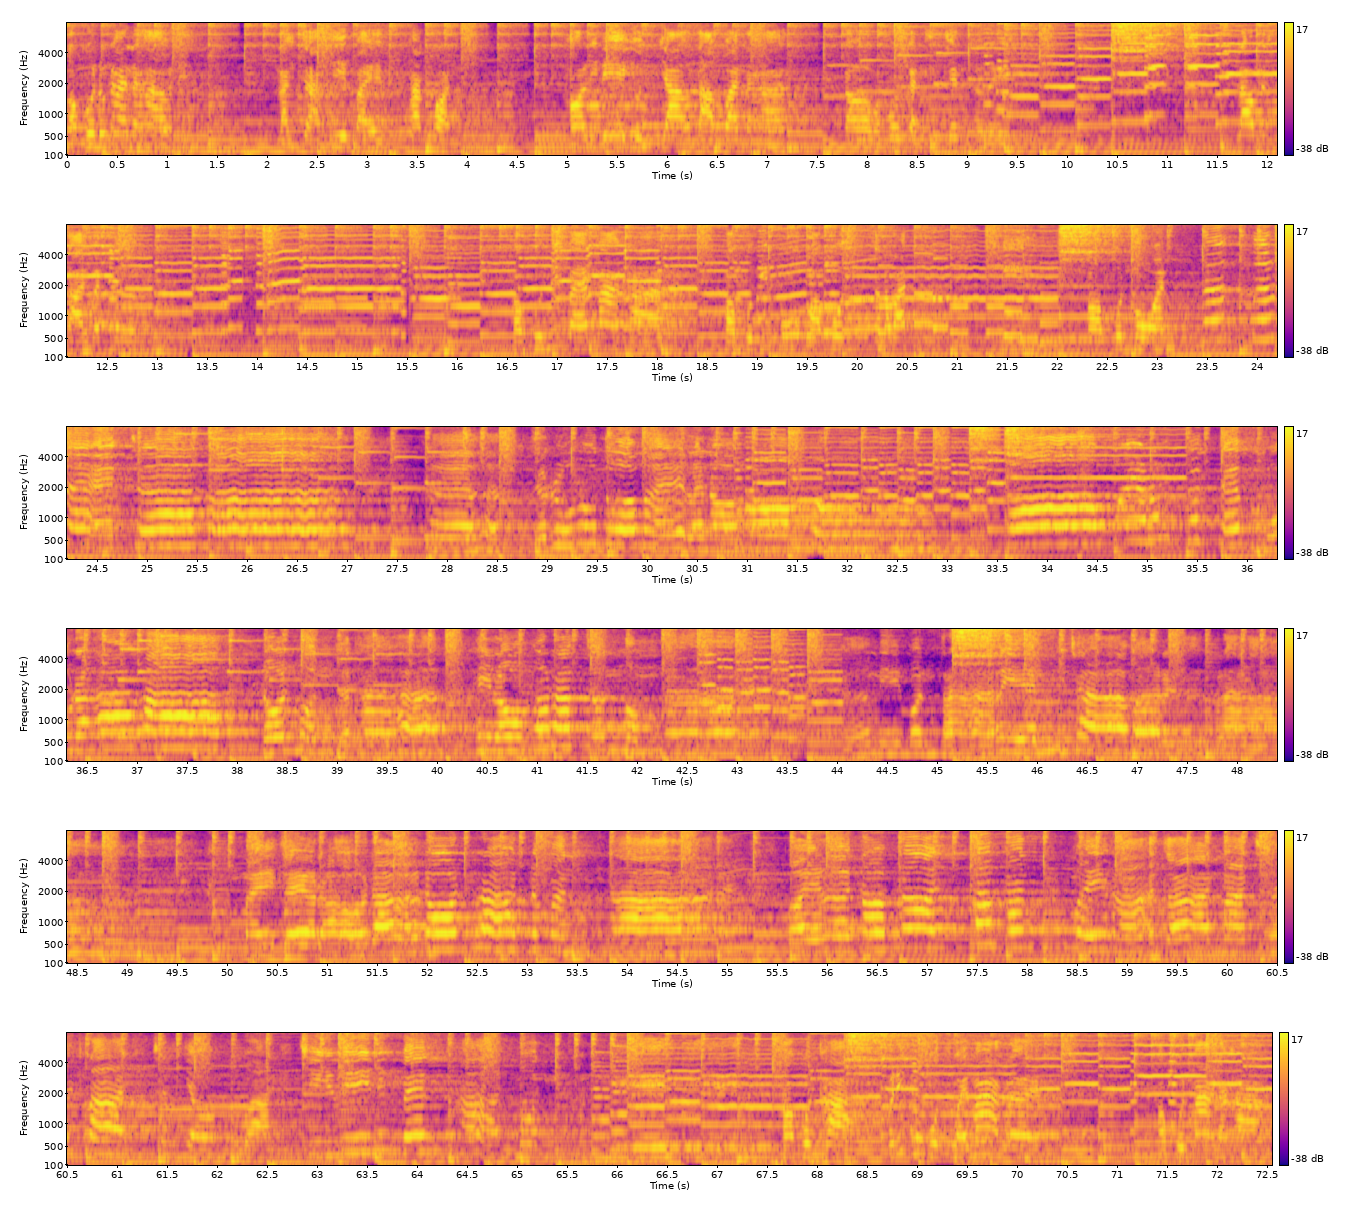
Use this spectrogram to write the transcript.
ขอบคุณทุกท่านนะคะวันนี้ หลังจากที่ไปพักผ่อนฮอลิเดย์หยุดยาวสามวันนะคะ ก็มาพบกันอีกเช่นเคย เรามันสายบันเทิง ขอบคุณพี่แป๊ดมากค่ะ ขอบคุณพี่ป นตราเรียนวิชามาหรือเปล่าทำไมใจเราด้โดนราดน้ำมันพลายปล่อยเลยตอบเลยรักกันไม่หาอาจารย์มาช่วยคลาย ฉันยอมถวายชีวิตนี้เป็นทาสมนต์คนดีขอบคุณค่ะ วันนี้ครูบุตรสวยมากเลย ขอบคุณมากนะคะ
